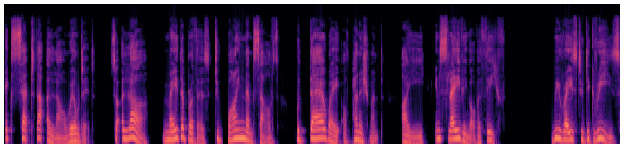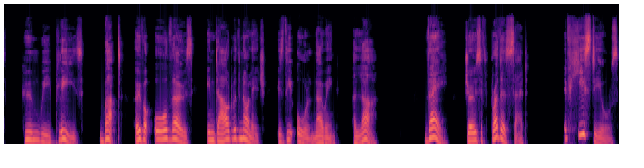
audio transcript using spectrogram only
except that Allah willed it. So Allah made the brothers to bind themselves with their way of punishment, i.e., enslaving of a thief. We raise to degrees whom we please, but over all those endowed with knowledge is the all knowing, Allah. They, Joseph's brothers, said, If he steals,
